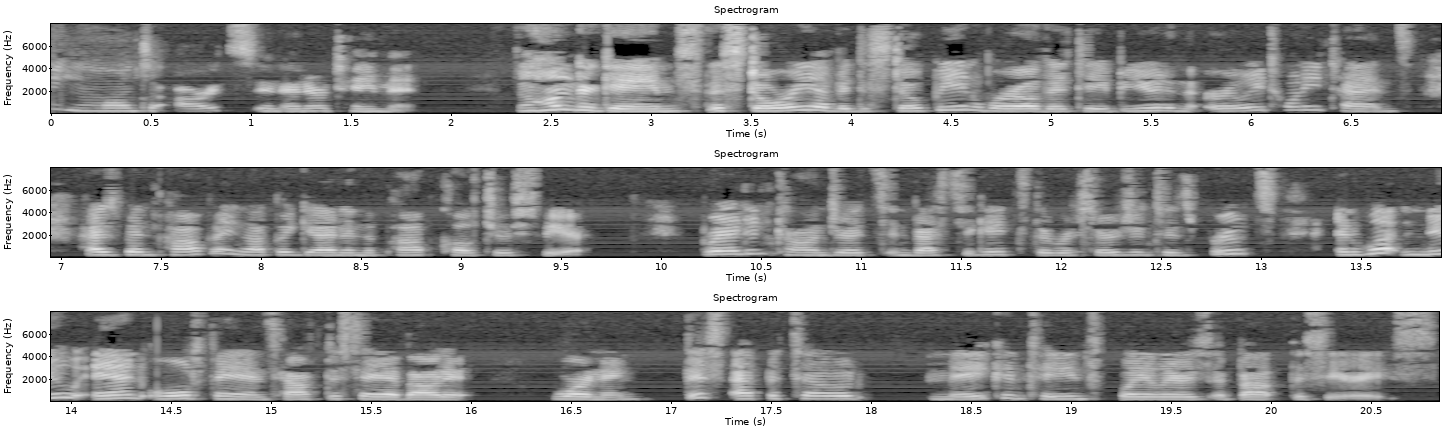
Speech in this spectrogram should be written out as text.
Moving on to arts and entertainment. The Hunger Games, the story of a dystopian world that debuted in the early 2010s, has been popping up again in the pop culture sphere. Brandon Condritz investigates the resurgence's roots and what new and old fans have to say about it. Warning, this episode may contain spoilers about the series.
